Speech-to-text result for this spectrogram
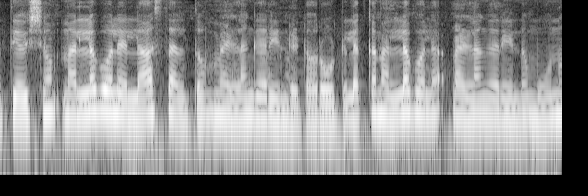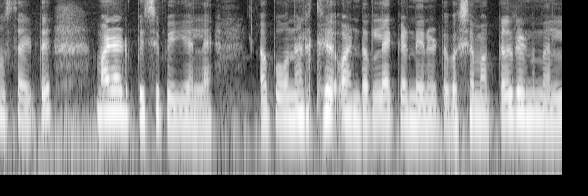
അത്യാവശ്യം നല്ല പോലെ എല്ലാ സ്ഥലത്തും വെള്ളം കയറിയിട്ടുണ്ട് കേട്ടോ റോട്ടിലൊക്കെ നല്ല പോലെ വെള്ളം കയറിയിട്ടുണ്ട് മൂന്ന് ദിവസമായിട്ട് മഴ അടുപ്പിച്ച് പെയ്യല്ലേ. അപ്പോൾ പോകുന്നിടക്ക് വണ്ടറിലൊക്കെ ഉണ്ടായിരുന്നു കേട്ടോ പക്ഷെ മക്കൾ രണ്ടും നല്ല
